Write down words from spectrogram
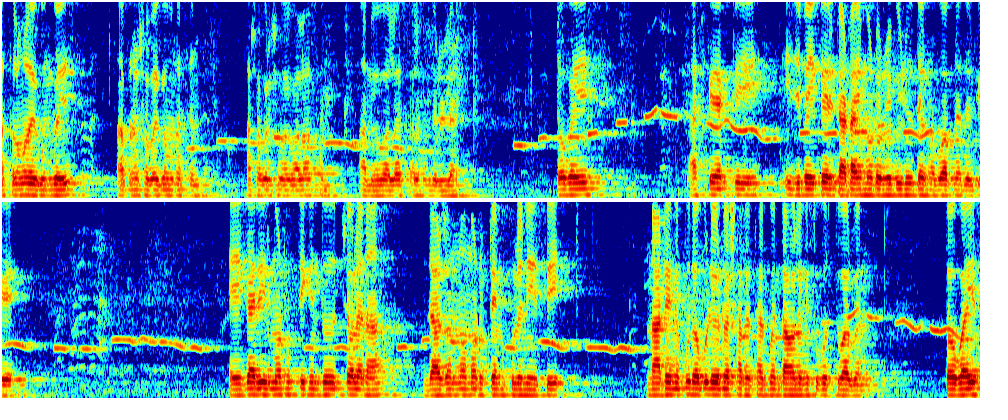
আসসালামু আলাইকুম গাইস আপনারা সবাই কেমন আছেন? আশা করি সবাই ভালো আছেন। আমিও ভালো আছি, আলহামদুলিল্লাহ। তো গাইস আজকে একটি ইজি বাইকের টাটা মোটরের ভিডিও দেখাবো আপনাদেরকে। এই গাড়ির মোটরটি কিন্তু চলে না, যার জন্য মোটরটি আমি খুলে নিয়েছি। না টেনে পুরোপুরি ওটার সাথে থাকবেন, তাহলে কিছু বুঝতে পারবেন। তো গাইস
